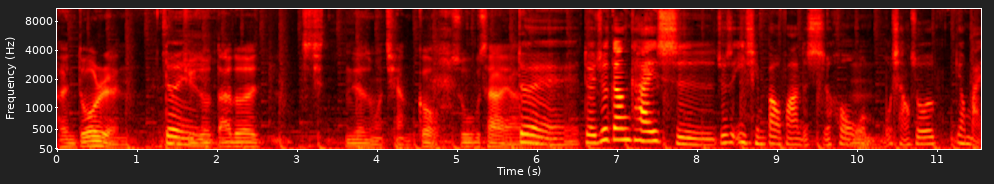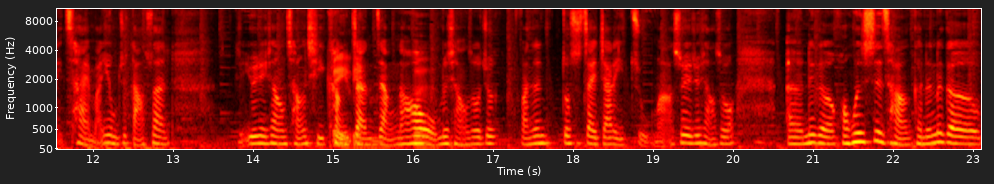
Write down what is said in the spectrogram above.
很多人，对，据说大家都在那叫什么抢购蔬菜啊，对对，就是刚开始就是疫情爆发的时候，我我想说要买菜嘛，因为我们就打算。有点像长期抗战这样，然后我们想说，就反正都是在家里煮嘛，所以就想说，呃，那个黄昏市场可能那个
